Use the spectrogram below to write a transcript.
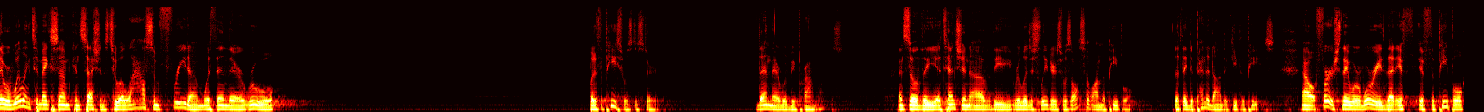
they were willing to make some concessions to allow some freedom within their rule. But if the peace was disturbed, then there would be problems. And so the attention of the religious leaders was also on the people that they depended on to keep the peace. Now, first, they were worried that if, if the people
